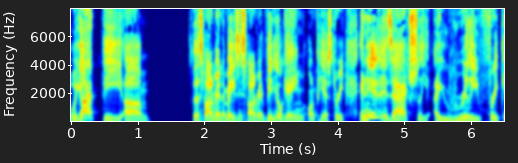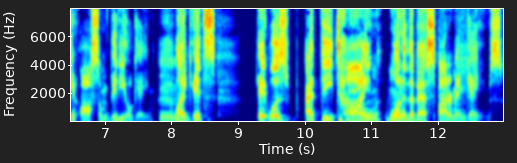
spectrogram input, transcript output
we got the um the Spider-Man Amazing Spider-Man video game on PS3, and it is actually a really freaking awesome video game. Mm. Like it's it was at the time one of the best Spider-Man games.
